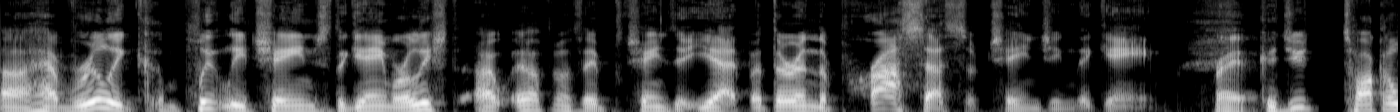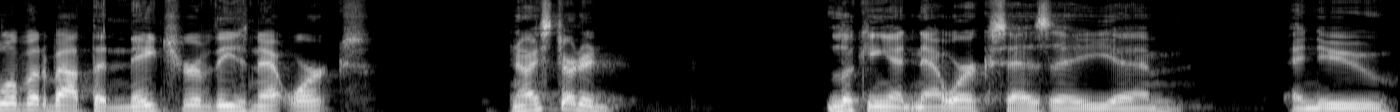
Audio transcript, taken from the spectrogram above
uh, have really completely changed the game, or at least I don't know if they've changed it yet, but they're in the process of changing the game. Right. Could you talk a little bit about the nature of these networks? You know, I started looking at networks as a um, a new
